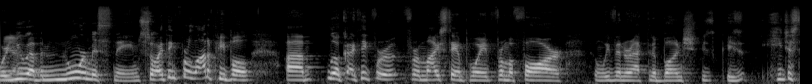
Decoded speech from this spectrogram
Where you have enormous names, so I think for a lot of people, um, look, I think for from my standpoint, from afar, and we've interacted a bunch. He's, he's, he just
